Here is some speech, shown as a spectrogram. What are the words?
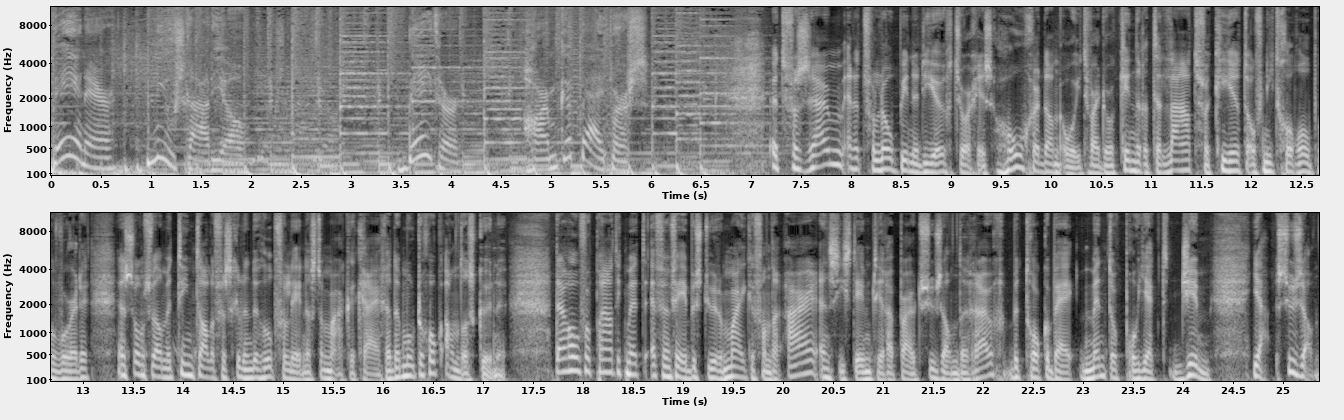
BNR Nieuwsradio. Beter. Harmke Pijpers. Het verzuim en het verloop binnen de jeugdzorg is hoger dan ooit, waardoor kinderen te laat, verkeerd of niet geholpen worden en soms wel met tientallen verschillende hulpverleners te maken krijgen. Dat moet toch ook anders kunnen? Daarover praat ik met FNV-bestuurder Maaike van der Aar en systeemtherapeut Suzanne de Ruig, betrokken bij mentorproject Jim. Ja, Suzanne,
